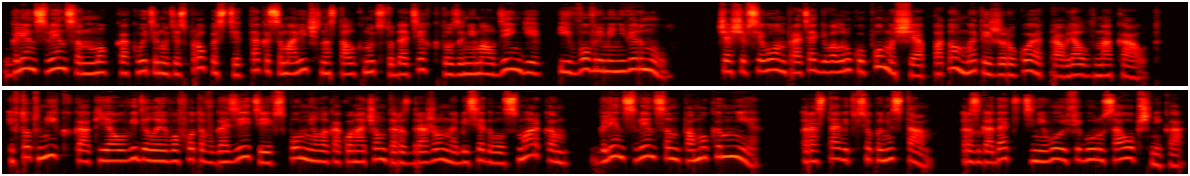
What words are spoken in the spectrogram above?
Глен Свенсон мог как вытянуть из пропасти, так и самолично столкнуть туда тех, кто занимал деньги и вовремя не вернул. Чаще всего он протягивал руку помощи, а потом этой же рукой отправлял в нокаут. И в тот миг, как я увидела его фото в газете и вспомнила, как он о чем то раздраженно беседовал с Марком, Глен Свенсон помог и мне расставить все по местам, разгадать теневую фигуру сообщника.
